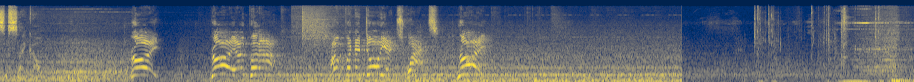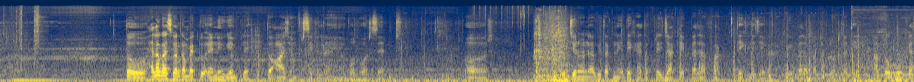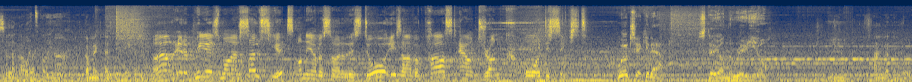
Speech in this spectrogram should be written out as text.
This is psycho. Roy! Roy, open up! Open the door, you twat! Roy! तो hello guys welcome back to a new game play तो आज हम फिर से खेल रहे हैं वर्ल्ड वॉर सेट और जिन्होंने अभी तक नहीं देखा है तो प्लीज़ जाके पहला पार्ट देख लीजिएगा क्योंकि पहला पार्ट अपलोड कर दिया है आप लोगों को कैसा लगा होगा कमेंट कर दीजिएगा Well, it appears my associate on the other side of this door is either passed out drunk or deceased. We'll check it out. Stay on the radio. Find the control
